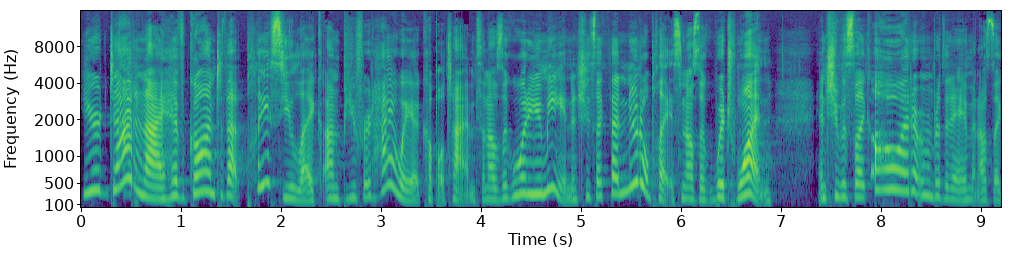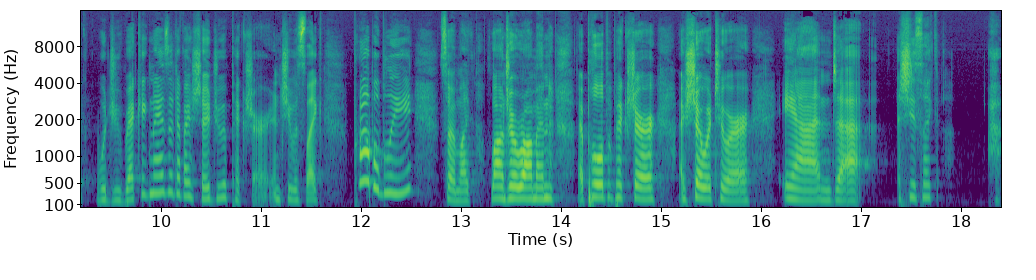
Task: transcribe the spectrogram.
your dad and I have gone to that place you like on Buford Highway a couple times. And I was like, what do you mean? And she's like, that noodle place. And I was like, which one? And she was like, oh, I don't remember the name. And I was like, would you recognize it if I showed you a picture? And she was like, probably. So I'm like, Lanzhou Ramen. I pull up a picture, I show it to her. And uh, she's like, I-,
